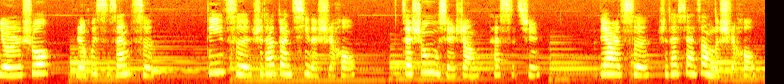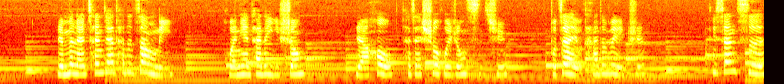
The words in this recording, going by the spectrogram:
有人说，人会死三次。第一次是他断气的时候，在生物学上他死去；第二次是他下葬的时候，人们来参加他的葬礼，怀念他的一生；然后他在社会中死去，不再有他的位置；第三次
